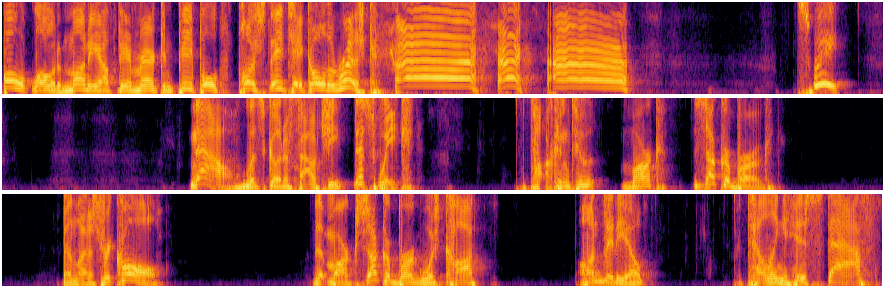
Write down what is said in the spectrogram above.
boatload of money off the American people. Plus, they take all the risk. Sweet. Now, let's go to Fauci this week, talking to Mark Zuckerberg. And let us recall that Mark Zuckerberg was caught on video telling his staff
